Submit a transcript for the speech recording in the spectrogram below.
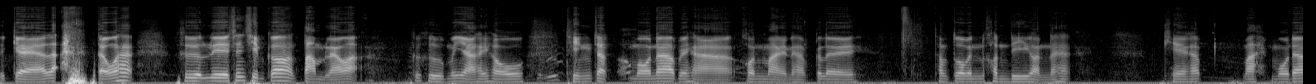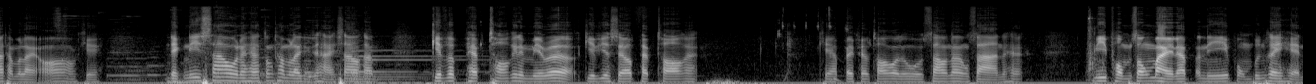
จะแก่ละ แต่ว่าคือ relationship ก็ต่ำแล้วอะ ก็คือไม่อยากให้เขาทิ้งจากโมนาไปหาคนใหม่นะครับ ก็เลยทำตัวเป็นคนดีก่อนนะฮะ โอเคครับ มาโมนาทำอะไร อ๋อ โอเค เด็กนี่เศร้านะฮะ ต้องทำอะไรถึงจะหายเศร้าครับ give a pep talk in the mirror give yourself pep talk ฮะโอเคครับไป pep talk กันโอ้โหเศร้าน่าสงสารนะฮะ มีผมทรงใหม่นะครับ อันนี้ผมเพิ่งเคยเห็น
